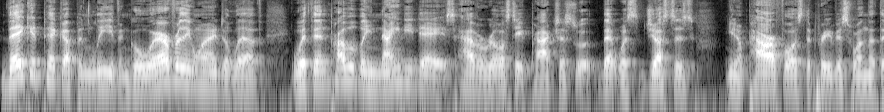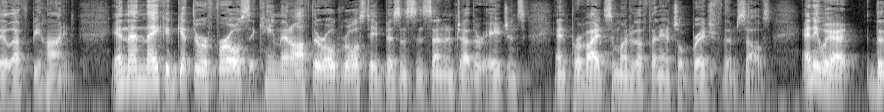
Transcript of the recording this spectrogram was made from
they could pick up and leave and go wherever they wanted to live within probably 90 days, have a real estate practice that was just as you know powerful as the previous one that they left behind and then they could get the referrals that came in off their old real estate business and send them to other agents and provide somewhat of a financial bridge for themselves anyway the,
